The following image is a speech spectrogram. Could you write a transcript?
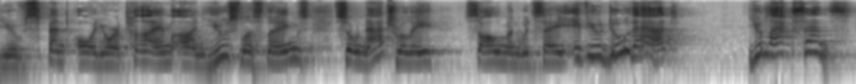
You've spent all your time on useless things, so naturally, Solomon would say, if you do that, you lack sense.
